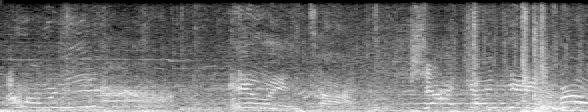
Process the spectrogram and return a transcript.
Oh no! Alien time! Shotgun getting pro!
